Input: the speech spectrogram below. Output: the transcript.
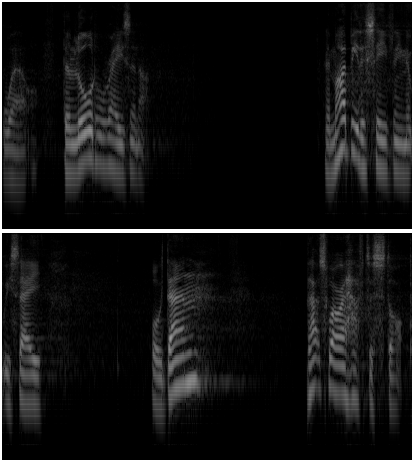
well. The Lord will raise him up. It might be this evening that we say, Well, Dan, that's where I have to stop.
